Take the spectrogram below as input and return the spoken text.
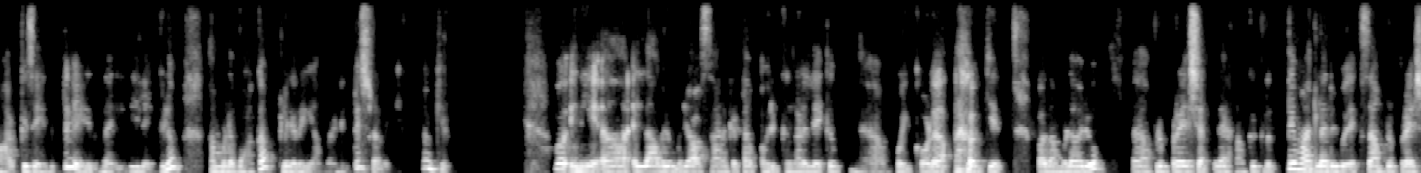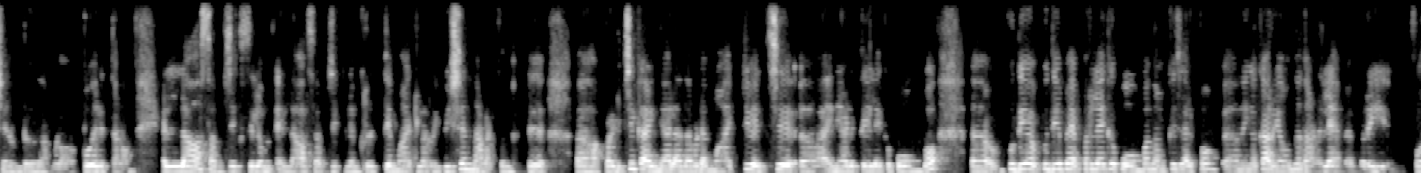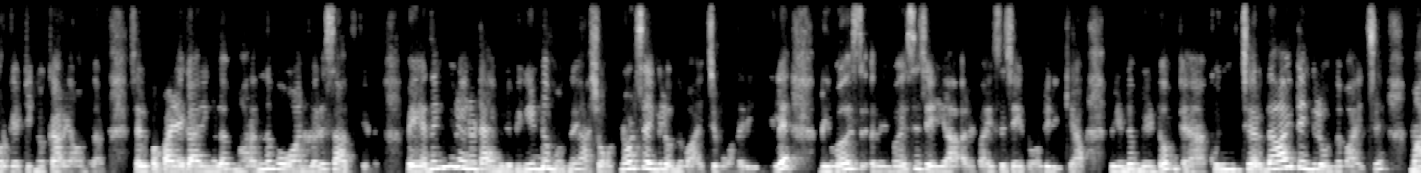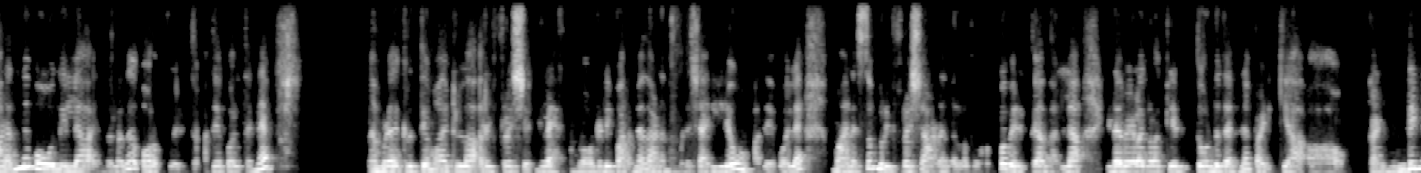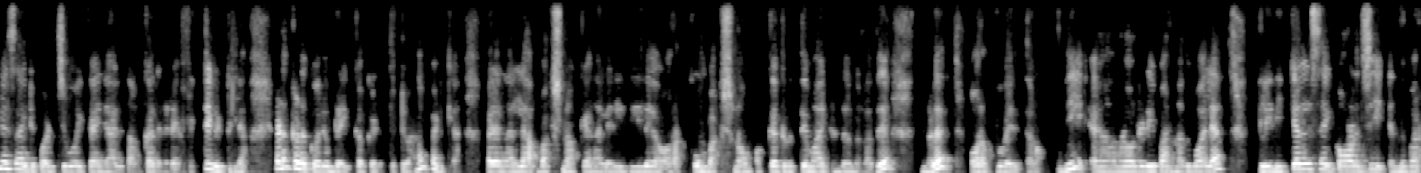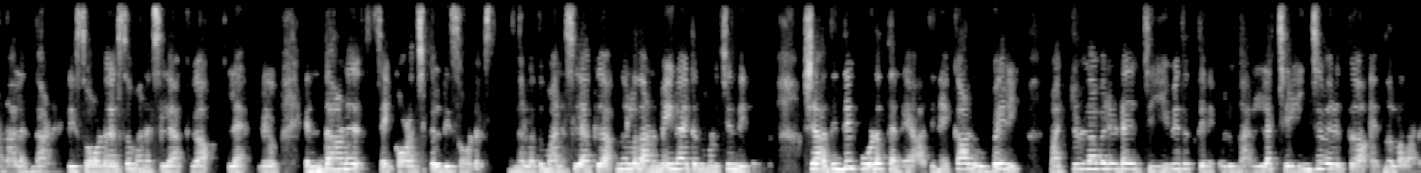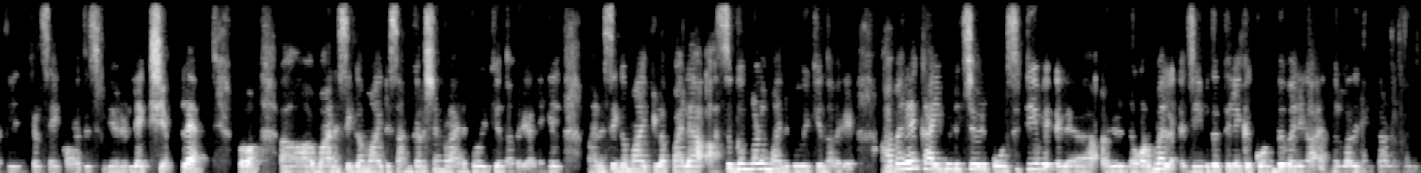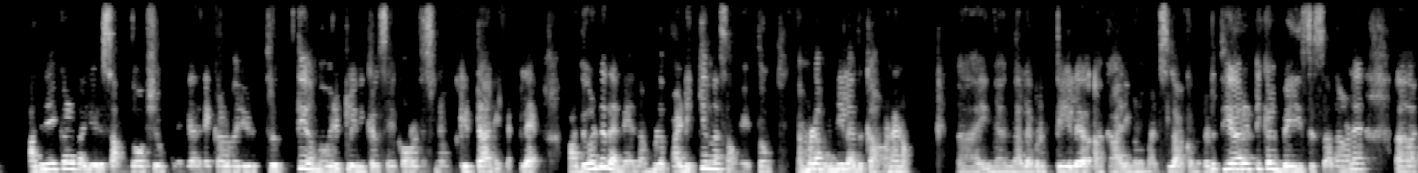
മാർക്ക് ചെയ്തിട്ട് എഴുതുന്ന രീതിയിലെങ്കിലും നമ്മുടെ ഭാഗം ക്ലിയർ ചെയ്യാൻ വേണ്ടിയിട്ട് ശ്രമിക്കും. ഓക്കെ അപ്പോൾ ഇനി എല്ലാവരും ഒരു അവസാനഘട്ട ഒരുക്കങ്ങളിലേക്ക് പോയിക്കോളുക. ഓക്കെ. അപ്പൊ നമ്മുടെ ഒരു പ്രിപ്പറേഷൻ അല്ലെ നമുക്ക് കൃത്യമായിട്ടുള്ള ഒരു എക്സാം പ്രിപ്പറേഷൻ ഉണ്ട് എന്ന് നമ്മൾ ഉറപ്പുവരുത്തണം എല്ലാ സബ്ജക്ട്സിലും എല്ലാ സബ്ജക്റ്റിലും കൃത്യമായിട്ടുള്ള റിവിഷൻ നടക്കുന്നുണ്ട്. പഠിച്ചു കഴിഞ്ഞാൽ അതവിടെ മാറ്റി വെച്ച് ഇനി അടുത്തയിലേക്ക് പോകുമ്പോൾ പുതിയ പുതിയ പേപ്പറിലേക്ക് പോകുമ്പോൾ നമുക്ക് ചിലപ്പോൾ നിങ്ങൾക്ക് അറിയാവുന്നതാണ് അല്ലെ മെമ്മറി ഫോർഗെറ്റിംഗ് ഒക്കെ അറിയാവുന്നതാണ്. ചിലപ്പോൾ പഴയ കാര്യങ്ങൾ മറന്നു പോകാനുള്ള ഒരു സാധ്യതയുണ്ട്. അപ്പൊ ഏതെങ്കിലും ഒരു ടൈമിൽ വീണ്ടും ഒന്ന് ആ ഷോർട്ട് നോട്ട്സ് എങ്കിലും ഒന്ന് വായിച്ചു പോകുന്ന രീതിയിൽ റിവേഴ്സ് റിവേഴ്സ് ചെയ്യുക റിവൈസ് ചെയ്തുകൊണ്ടിരിക്കുക. വീണ്ടും വീണ്ടും കുഞ്ഞ് ചെറുതായിട്ടെങ്കിലും ഒന്ന് വായിച്ച് മറന്നു പോകുന്നില്ല എന്നുള്ളത് ഉറപ്പുവരുത്തുക. അതേപോലെ തന്നെ നമ്മുടെ കൃത്യമായിട്ടുള്ള റിഫ്രഷ് അല്ലെ നമ്മൾ ഓൾറെഡി പറഞ്ഞതാണ് നമ്മുടെ ശരീരവും അതേപോലെ മനസ്സും റിഫ്രഷ് ആണ് എന്നുള്ളത് ഉറപ്പ് വരുത്തുക നല്ല ഇടവേളകളൊക്കെ എടുത്തുകൊണ്ട് തന്നെ പഠിക്കുക. കണ്ടിന്യൂസ് ആയിട്ട് പഠിച്ചു പോയി കഴിഞ്ഞാൽ നമുക്ക് അതിനൊരു എഫക്റ്റ് കിട്ടില്ല. ഇടക്കിടക്ക് ഒരു ബ്രേക്ക് ഒക്കെ എടുത്തിട്ട് വേണം പഠിക്കാൻ. വളരെ നല്ല ഭക്ഷണമൊക്കെ നല്ല രീതിയിൽ ഉറക്കവും ഭക്ഷണവും ഒക്കെ കൃത്യമായിട്ടുണ്ട് എന്നുള്ളത് നിങ്ങൾ ഉറപ്പ് വരുത്തണം. ഇനി നമ്മൾ ഓൾറെഡി പറഞ്ഞതുപോലെ ക്ലിനിക്കൽ സൈക്കോളജി എന്ന് പറഞ്ഞാൽ എന്താണ്? ഡിസോർഡേഴ്സ് മനസ്സിലാക്കുക അല്ലെ? എന്താണ് സൈക്കോളജിക്കൽ ഡിസോർഡേഴ്സ് എന്നുള്ളത് മനസ്സിലാക്കുക എന്നുള്ളതാണ് മെയിൻ ആയിട്ട് നമ്മൾ ചിന്തിക്കുന്നത്. പക്ഷെ അതിന്റെ കൂടെ തന്നെ അതിനേക്കാൾ ഉപരി മറ്റുള്ളവരുടെ ജീവിതത്തിന് ഒരു നല്ല ചേഞ്ച് വരുത്തുക എന്നുള്ളതാണ് ക്ലിനിക്കൽ സൈക്കോളജിസ്റ്റിന്റെ ഒരു ലക്ഷ്യം അല്ലെ? അപ്പോ മാനസികമായിട്ട് സംഘർഷങ്ങൾ അനുഭവിക്കുന്നവർ അല്ലെങ്കിൽ മാനസികമായിട്ടുള്ള പല അസുഖങ്ങളും അനുഭവിക്കുന്നവര് അവരെ കൈപിടിച്ച് ഒരു പോസിറ്റീവ് ഒരു നോർമൽ ജീവിതത്തിലേക്ക് കൊണ്ടുവരിക എന്നുള്ളതിനേക്കാൾ അതിനേക്കാൾ വലിയൊരു സന്തോഷവും അല്ലെങ്കിൽ അതിനേക്കാൾ വലിയൊരു തൃപ്തി ഒന്നും ഒരു ക്ലിനിക്കൽ സൈക്കോളജിസ്റ്റിനും കിട്ടാനില്ല അല്ലെ? അതുകൊണ്ട് തന്നെ നമ്മൾ പഠിക്കുന്ന സമയത്തും നമ്മുടെ മുന്നിൽ അത് കാണണം. ഞാൻ നല്ല വൃത്തിയിൽ കാര്യങ്ങൾ മനസ്സിലാക്കുന്നുണ്ട്. ഒരു തിയറിറ്റിക്കൽ ബേസിസ് അതാണ്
